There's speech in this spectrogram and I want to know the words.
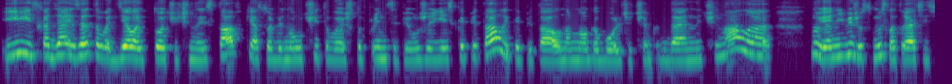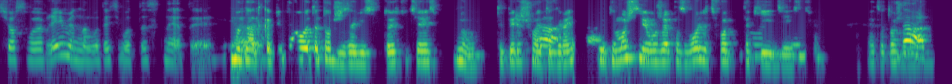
и, исходя из этого, делать точечные ставки, особенно учитывая, что, в принципе, уже есть капитал, и капитал намного больше, чем когда я начинала. Ну, я не вижу смысла тратить все свое время на вот эти вот тестнеты. Ну я... да, от капитала это тоже зависит. То есть у тебя есть, ну, ты перешел да. эту границу, и ты можешь себе уже позволить вот такие действия. Это тоже да, важно.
